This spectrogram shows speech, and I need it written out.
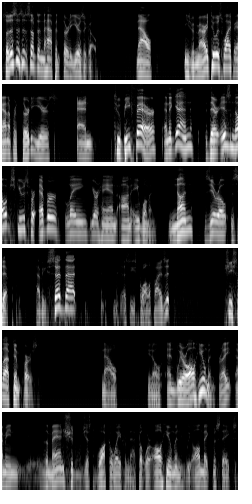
so this isn't something that happened 30 years ago. Now, he's been married to his wife Anna for 30 years, and to be fair, and again, there is no excuse for ever laying your hand on a woman. None, zero, zip. Having said that, as he qualifies it, she slapped him first. Now, you know, and we're all human, right? I mean, the man should just walk away from that, but we're all human. We all make mistakes.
